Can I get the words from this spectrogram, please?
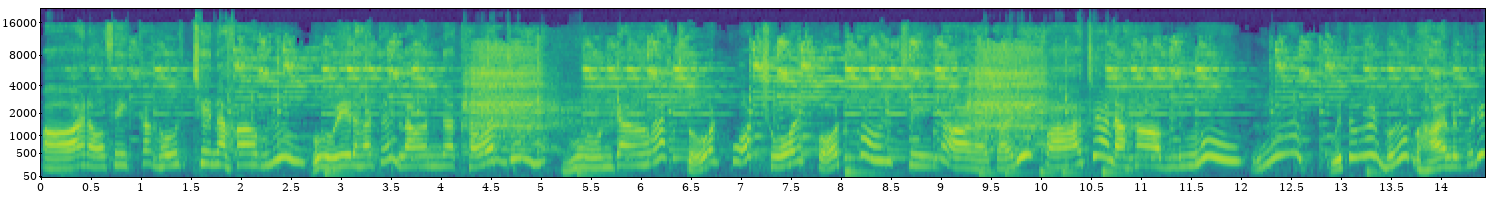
আর অপেক্ষা হচ্ছে না হাবলু। বউয়ের হাতে রান্না খাওয়ার জন্য মনটা আমার ছোটপট ছোটপট করছে। তাড়াতাড়ি পা চালা হাবলু। ও তোমার বউ ভালো করে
